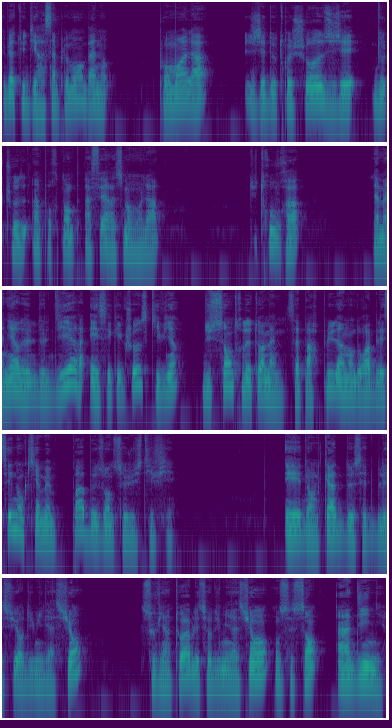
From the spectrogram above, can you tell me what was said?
eh bien, tu diras simplement, bah non. Pour moi, là, j'ai d'autres choses, j'ai d'autres choses importantes à faire à ce moment-là tu trouveras la manière de, le dire et c'est quelque chose qui vient du centre de toi-même. Ça part plus d'un endroit blessé, donc il n'y a même pas besoin de se justifier. Et dans le cadre de cette blessure d'humiliation, souviens-toi, blessure d'humiliation, on se sent indigne.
